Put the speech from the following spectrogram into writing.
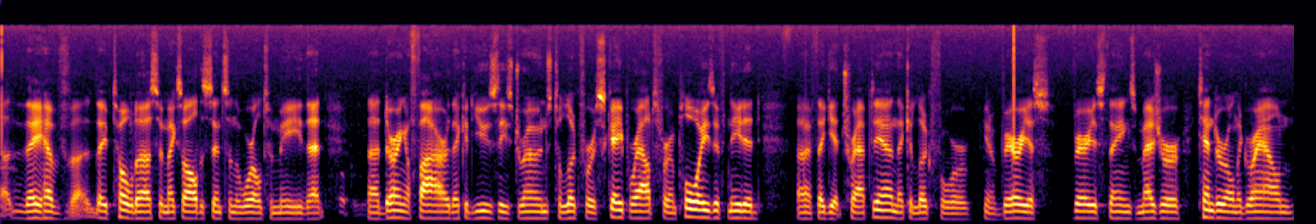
uh, they have uh, they've told us it makes all the sense in the world to me that uh, during a fire they could use these drones to look for escape routes for employees if needed. if they get trapped in, they could look for you know various various things, measure tender on the ground,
